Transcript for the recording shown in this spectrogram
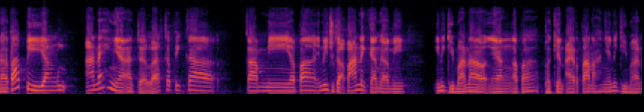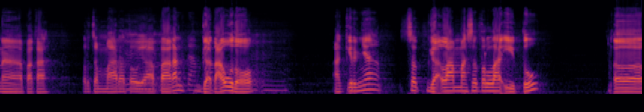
Nah, tapi yang anehnya adalah ketika kami apa ini juga panik kan kami. Ini gimana yang apa bagian air tanahnya ini gimana? Apakah tercemar atau ya apa kan nggak tahu toh. Akhirnya set, nggak lama setelah itu eh,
